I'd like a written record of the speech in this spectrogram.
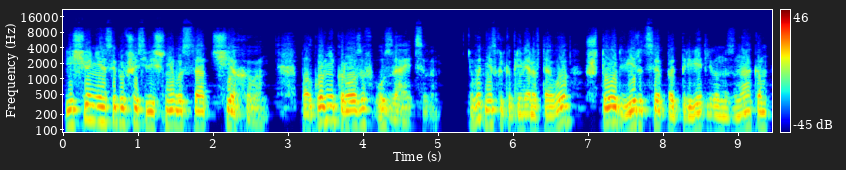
Еще не осыпавшийся вишневый сад Чехова, полковник Розов у Зайцева. Вот несколько примеров того, что движется под приветливым знаком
